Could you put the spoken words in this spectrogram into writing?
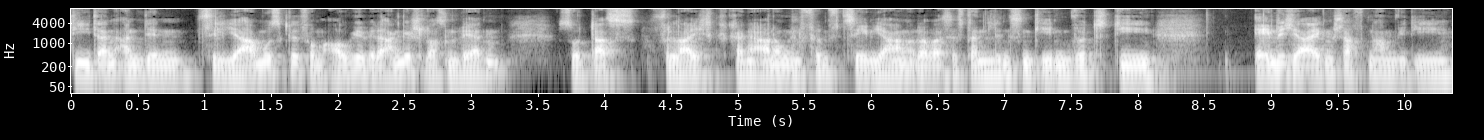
die dann an den Ziliarmuskel vom Auge wieder angeschlossen werden, so dass vielleicht, keine Ahnung, in fünf, zehn Jahren oder was es dann Linsen geben wird, die ähnliche Eigenschaften haben wie die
